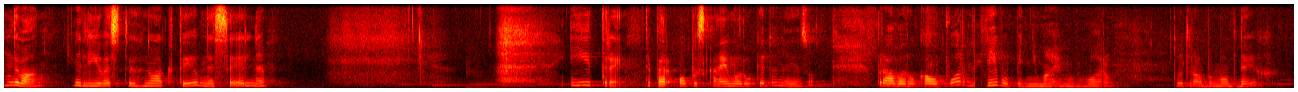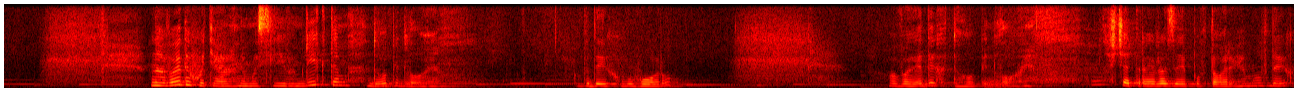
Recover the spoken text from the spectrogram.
Два. Ліве стегно активне, сильне. І три. Тепер опускаємо руки донизу. Права рука опорна, ліву піднімаємо вгору. Тут робимо вдих. На видиху тягнемось лівим ліктем до підлоги. Вдих вгору. Видих до підлоги. Ще три рази повторюємо вдих.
